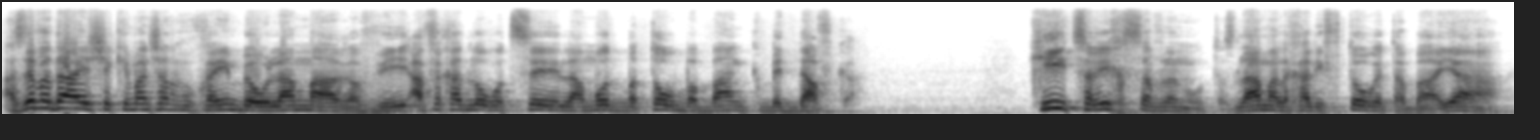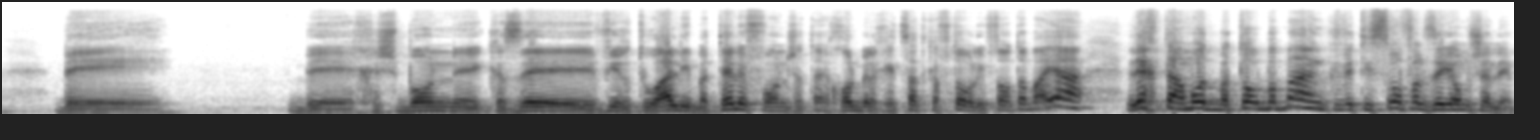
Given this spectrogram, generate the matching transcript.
אז זה ודאי שכיוון שאנחנו חיים בעולם מערבי, אף אחד לא רוצה לעמוד בתור בבנק בדווקא. כי צריך סבלנות. אז למה לך לפתור את הבעיה ב... בחשבון אה, כזה וירטואלי בטלפון, שאתה יכול בלחיצת כפתור לפתור את הבעיה, לך תעמוד בתור בבנק ותשרוף על זה יום שלם.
